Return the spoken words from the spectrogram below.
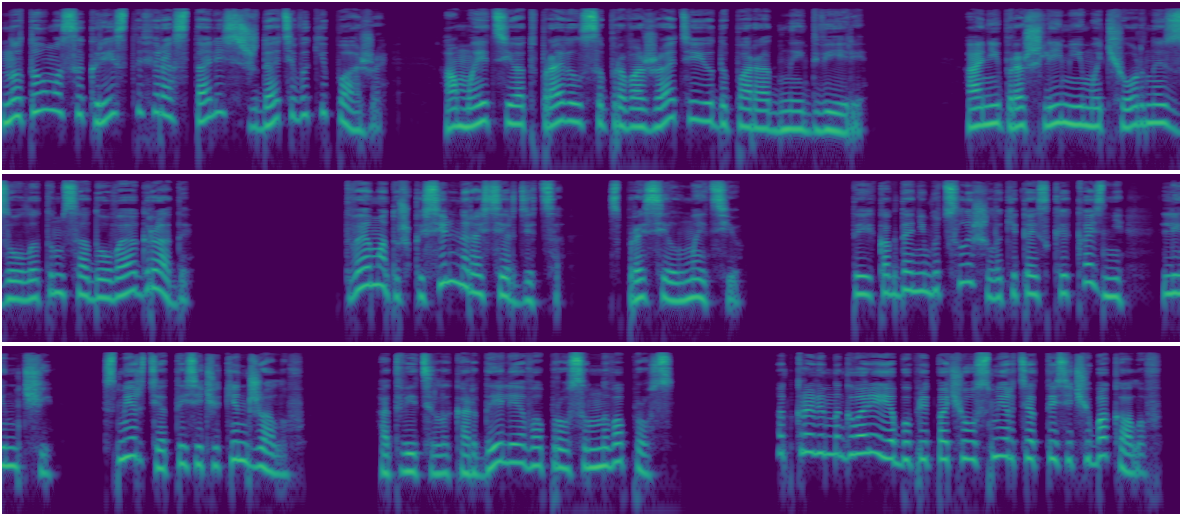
но Томас и Кристофер остались ждать в экипаже, а Мэтью отправился провожать ее до парадной двери. Они прошли мимо черной с золотом садовой ограды. «Твоя матушка сильно рассердится?» — спросил Мэтью. «Ты когда-нибудь слышал о китайской казни линчи, смерти от тысячи кинжалов?» — ответила Корделия вопросом на вопрос. «Откровенно говоря, я бы предпочел смерть от тысячи бокалов», —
